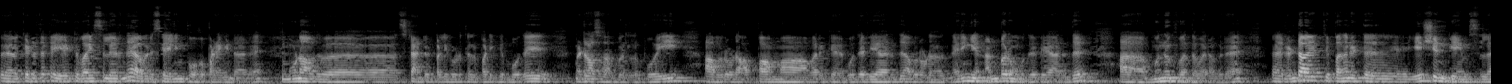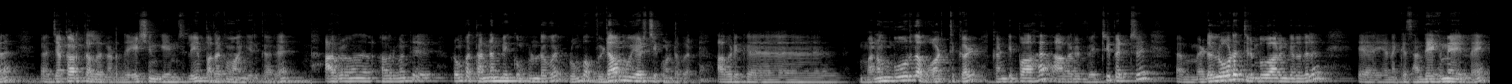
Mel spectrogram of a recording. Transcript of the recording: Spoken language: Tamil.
கிட்டத்தட்ட எட்டு வயசுலேருந்தே அவர் சேலிங் போக பழகினார். மூணாவது ஸ்டாண்டர்ட் பள்ளிக்கூடத்தில் படிக்கும்போதே மெட்ராஸ் ஹார்பரில் போய் அவரோட அப்பா அம்மா அவருக்கு உதவியாக இருந்து அவரோட நெருங்கிய நண்பரும் உதவியாக இருந்து முன்னுக்கு வந்தவர் அவர். ரெண்டாயிரத்தி பதினெட்டு ஏஷியன் கேம்ஸில் ஜகார்த்தாவில் நடந்த ஏஷியன் கேம்ஸ்லேயும் பதக்கம் வாங்கியிருக்காரு. அவர் அவர் வந்து ரொம்ப தன்னம்பிக்கை கொண்டவர் ரொம்ப விடாமுயற்சி கொண்டவர். அவருக்கு மனம்பூர்ந்த வாழ்த்துக்கள். கண்டிப்பாக அவர் வெற்றி பெற்று மெடலோடு திரும்புவாருங்கிறதுல எனக்கு சந்தேகமே இல்லை.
